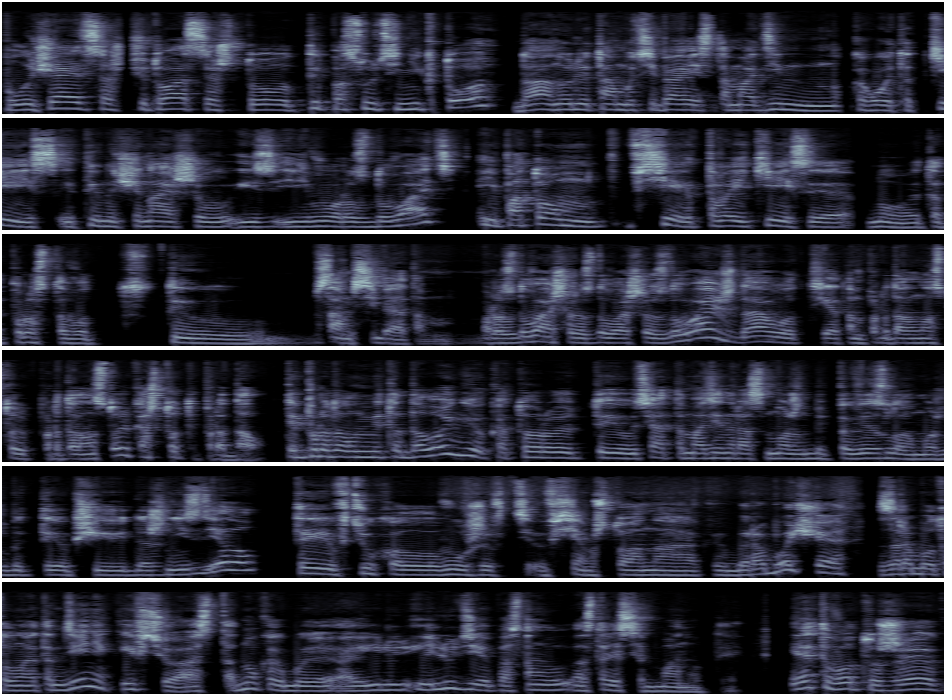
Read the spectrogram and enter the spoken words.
получается ситуация, что ты, по сути, никто, да, ну или там у тебя есть там один какой-то кейс, и ты начинаешь его, его раздувать, и потом все твои кейсы, ну, это просто вот ты сам себя там раздуваешь, раздуваешь, раздуваешь, да, вот я там продал настолько, продал настолько, а что ты продал? Ты продал методологию, которую ты, у тебя там один раз, может быть, повезло, может быть, ты вообще ее даже не сделал, ты втюхал в уши всем, что она как бы рабочая, заработал на этом денег, и все. Ну, как бы, а и, люди остались обманутые. И это вот уже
